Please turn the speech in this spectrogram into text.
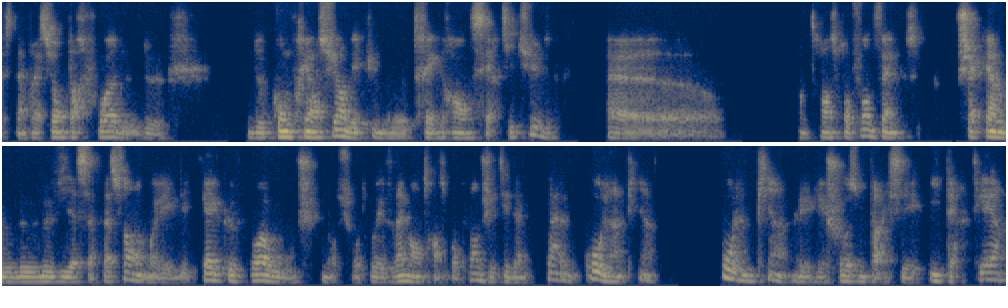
cette impression parfois de, compréhension avec une très grande certitude. Euh, en transe profonde, chacun le, vit à sa façon. Moi, les, les, quelques fois où je me suis retrouvé vraiment profonde, j'étais d'un calme olympien olympien. Les, les, choses me paraissaient hyper claires,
